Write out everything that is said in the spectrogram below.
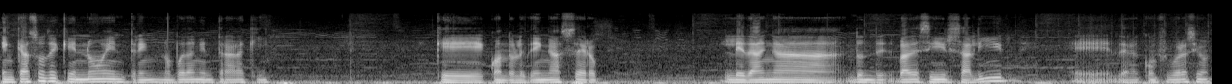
En caso de que no entren, no puedan entrar aquí, que cuando le den a cero le dan a donde va a decir salir eh, de la configuración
